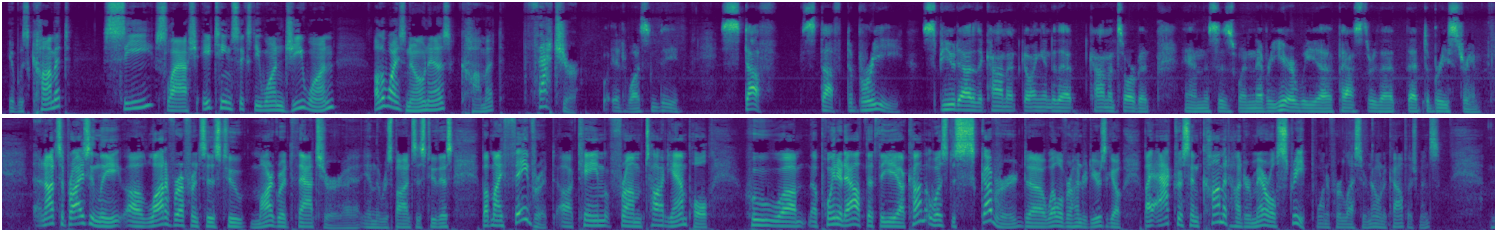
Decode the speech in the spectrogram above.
it was Comet C slash 1861 G1, otherwise known as Comet Thatcher. It was indeed. Stuff, stuff, debris spewed out of the comet going into that comet's orbit. And this is when every year we uh, pass through that, that debris stream. Not surprisingly, a lot of references to Margaret Thatcher uh, in the responses to this. But my favorite uh, came from Todd Yampol, who um, pointed out that the uh, comet was discovered uh, well over 100 years ago by actress and comet hunter Meryl Streep, one of her lesser known accomplishments.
